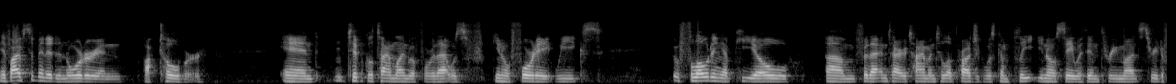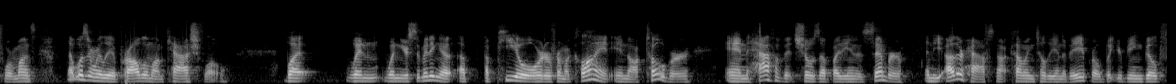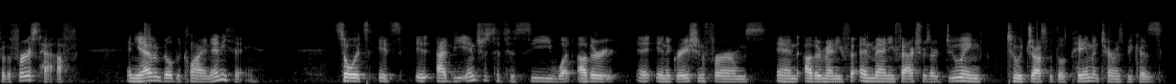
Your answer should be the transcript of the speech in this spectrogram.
if I've submitted an order in October and typical timeline before that was you know four to eight weeks floating a PO um, for that entire time until a project was complete you know say within three months three to four months that wasn't really a problem on cash flow but when when you're submitting a, a, a PO order from a client in October and half of it shows up by the end of December and the other half's not coming till the end of April, but you're being billed for the first half and you haven't billed the client anything. So it's it's it, I'd be interested to see what other integration firms and other manuf- and manufacturers are doing to adjust with those payment terms because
